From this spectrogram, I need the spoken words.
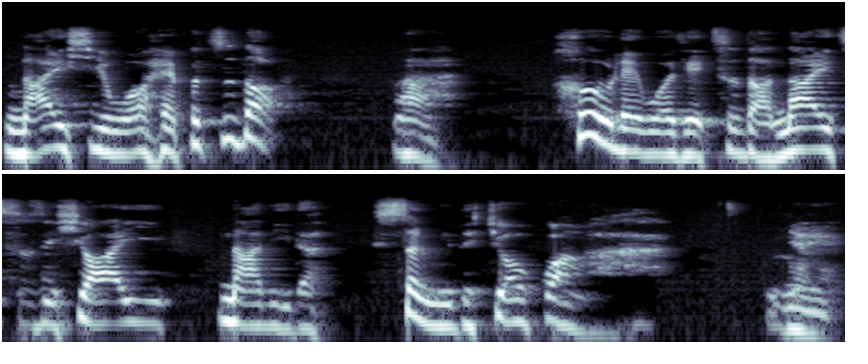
哪一些我还不知道啊？后来我才知道，那一次在小阿姨那里的圣灵的浇灌啊！哎，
